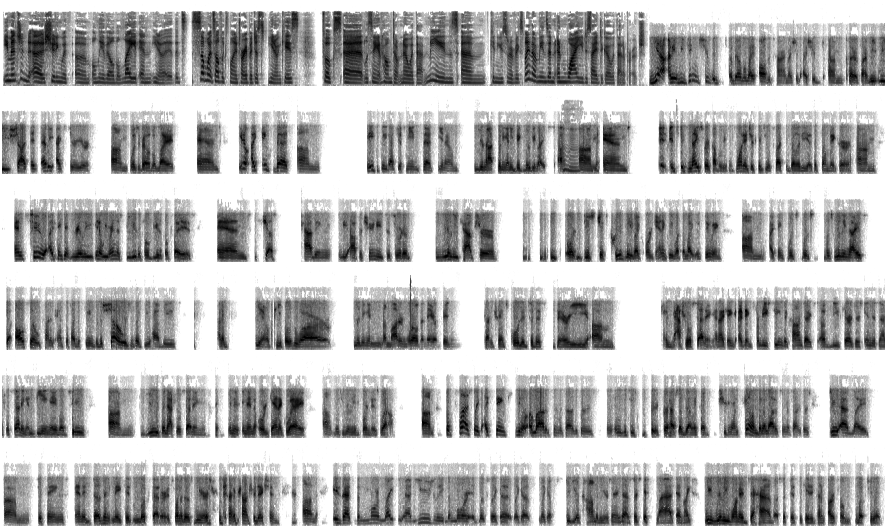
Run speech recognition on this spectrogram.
You mentioned uh, shooting with um, only available light, and you know it's somewhat self-explanatory, but just you know in case folks uh, listening at home don't know what that means, um, can you sort of explain what it means and, and why you decided to go with that approach? Yeah, I mean, we didn't shoot with available light all the time. I should I should um, clarify. We we shot at every exterior um, was available light, and you know I think that um, basically that just means that you know you're not putting any big movie lights up, Mhm. um, and it, it's it's nice for a couple reasons. One, it just gives you a flexibility as a filmmaker. Um, and two, I think it really, you know, we were in this beautiful, beautiful place, and just having the opportunity to sort of really capture, or just just crudely, like organically, what the light was doing, um, I think was was was really nice. To also kind of amplify the themes of the show, which is like you have these kind of, you know, people who are living in a modern world, and they have been kind of transported to this very um, kind of natural setting. And I think I think for me, seeing the context of these characters in this natural setting and being able to um, use the natural setting in, a, in an organic way um, was really important as well. Um, but plus, like I think you know a lot of cinematographers, and this is perhaps a relic of shooting on film, but a lot of cinematographers do add lights um, to things, and it doesn't make it look better. It's one of those weird kind of contradictions. Um, is that the more light you add, usually the more it looks like a like a like a studio comedy or something like that. It starts to get flat, and like we really wanted to have a sophisticated kind of artful look to it.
